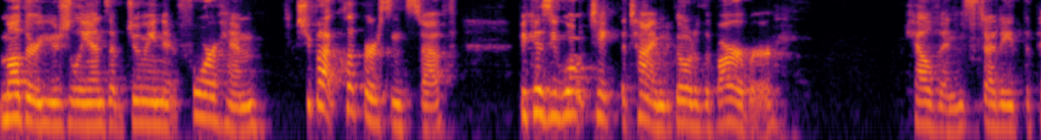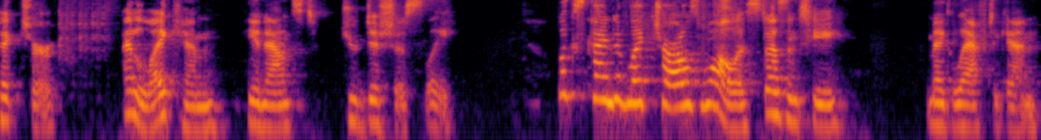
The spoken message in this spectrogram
Mother usually ends up doing it for him. She bought clippers and stuff because he won't take the time to go to the barber. Calvin studied the picture. I like him, he announced judiciously. Looks kind of like Charles Wallace, doesn't he? Meg laughed again.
